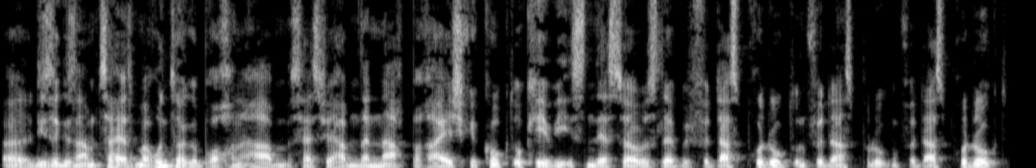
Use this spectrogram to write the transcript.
äh, diese Gesamtzahl erstmal runtergebrochen haben. Das heißt, wir haben dann nach Bereich geguckt, okay, wie ist denn der Service Level für das Produkt und für das Produkt und für das Produkt?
